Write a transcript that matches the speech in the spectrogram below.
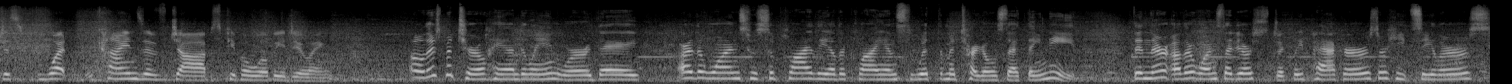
just what kinds of jobs people will be doing? Oh, there's material handling where they are the ones who supply the other clients with the materials that they need. Then there are other ones that are strictly packers or heat sealers.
